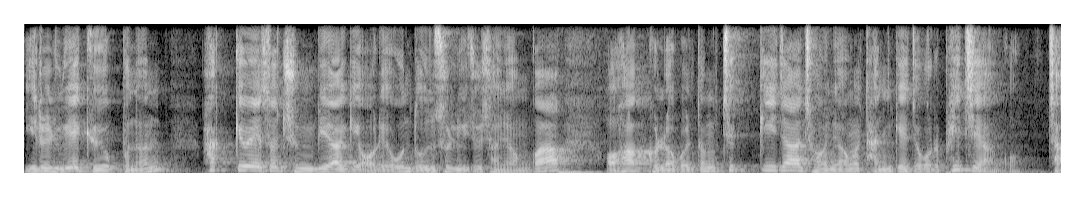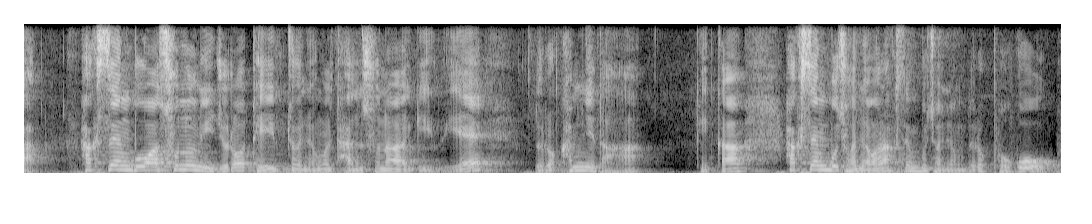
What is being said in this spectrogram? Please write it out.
이를 위해 교육부는 학교에서 준비하기 어려운 논술 위주 전형과 어학 글로벌 등 특기자 전형을 단계적으로 폐지하고 자 학생부와 수능 위주로 대입 전형을 단순화하기 위해 노력합니다. 그러니까 학생부 전형은 학생부 전형대로 보고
